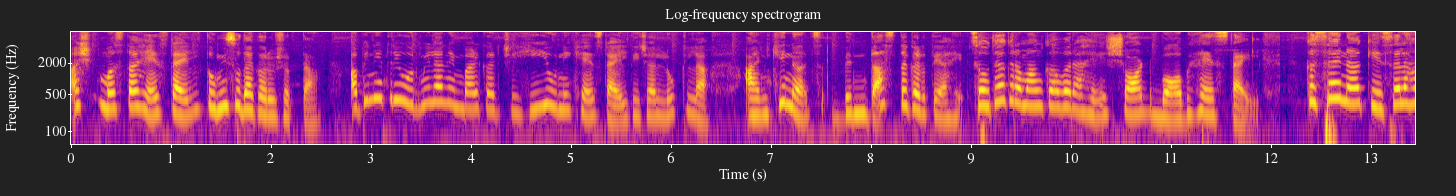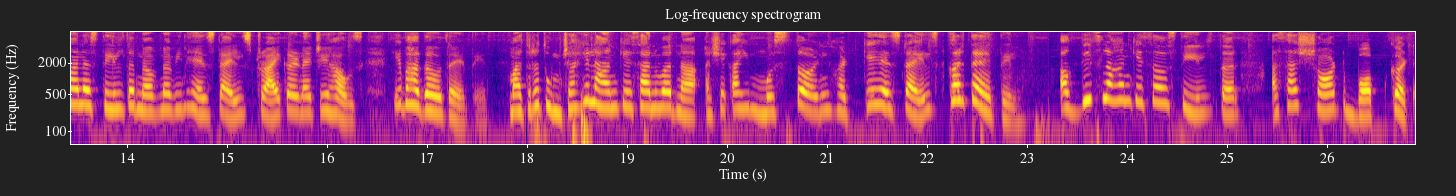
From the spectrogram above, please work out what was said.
अशी मस्त हेअरस्टाईल तुम्ही सुद्धा करू शकता. अभिनेत्री उर्मिला निंबाळकरची ही युनिक हेअरस्टाईल तिच्या लुकला आणखीनच बिंदास्त करते आहे. चौथ्या क्रमांकावर आहे शॉर्ट बॉब हेअरस्टाईल कसं आहे ना केस लहान असतील तर नवनवीन हेअरस्टाईल्स ट्राय करण्याची हाऊस ही भागवता येते. मात्र तुमच्याही लहान केसांवर ना असे काही मस्त आणि हटके हेअरस्टाईल्स करता येतील. अगदीच लहान केस असतील तर असा शॉर्ट बॉब कट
